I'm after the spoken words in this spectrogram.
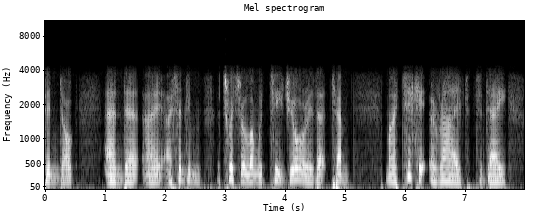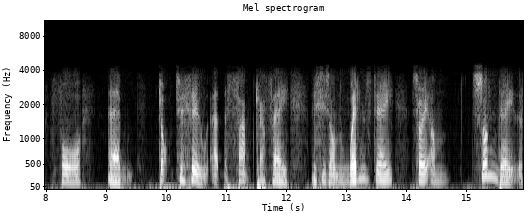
Tin Dog, and uh, I, I, sent him a Twitter along with T Jory that um, my ticket arrived today for um, Doctor Who at the Fab Cafe. This is on Wednesday, sorry, on Sunday, the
